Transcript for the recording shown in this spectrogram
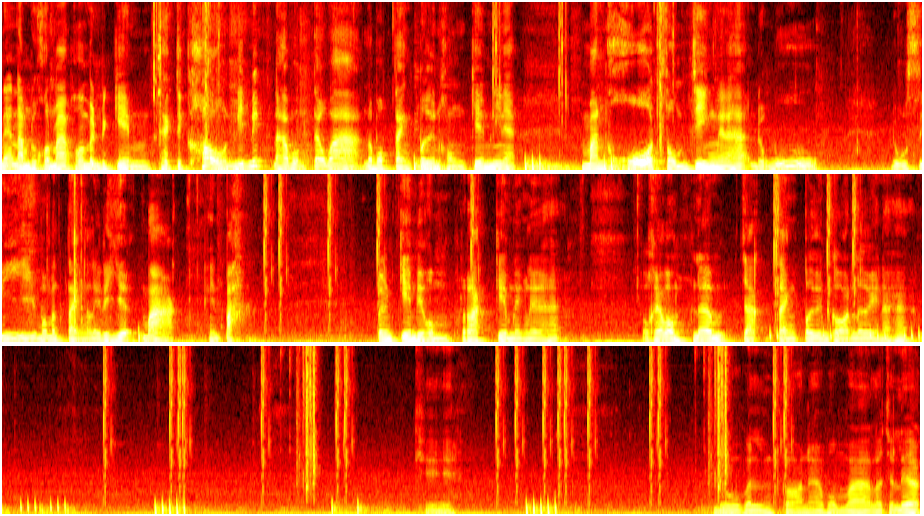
แนะนำทุกคนมาก เพราะมันเป็นเกม tactical นิดๆนะครับผม แต่ว่าระบบแต่งปืนของเกมนี้เนี่ย มันโคตรสมจริงเลยนะฮะเดี๋ยววูดูซิว่ามันแต่งอะไรได้เยอะมาก เห็นปะเป็นเกมที่ผมรักเกมหนึ่งเลยนะฮะ โอเคผม เริ่มจากแต่งปืนก่อนเลยนะฮะ โอเค ดูกันก่อนนะครับผมว่าเราจะเลือก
